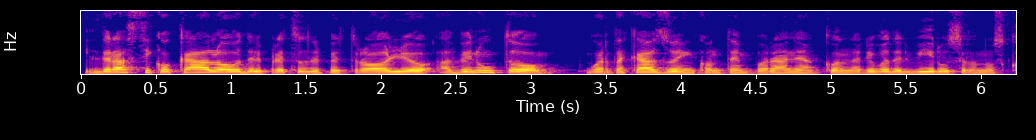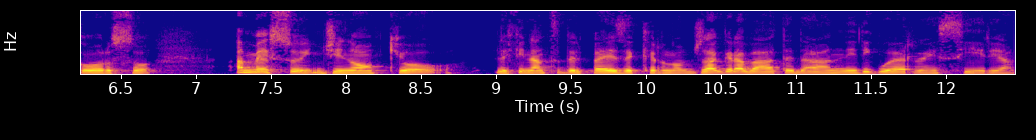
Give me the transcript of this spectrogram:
Il drastico calo del prezzo del petrolio, avvenuto guarda caso in contemporanea con l'arrivo del virus l'anno scorso, ha messo in ginocchio le finanze del paese che erano già gravate da anni di guerra in Siria.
